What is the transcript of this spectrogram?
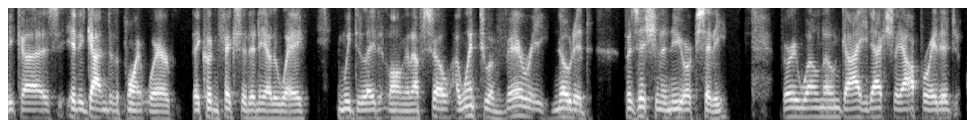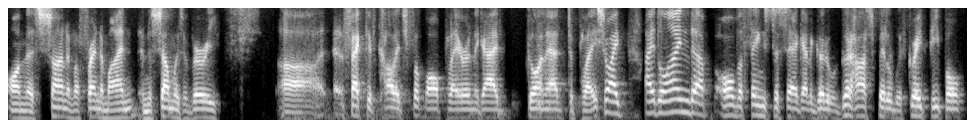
because it had gotten to the point where they couldn't fix it any other way, and we delayed it long enough. So I went to a very noted physician in New York City, very well known guy. He'd actually operated on the son of a friend of mine, and the son was a very uh, effective college football player. And the guy gone that to play. So I I'd lined up all the things to say I got to go to a good hospital with great people,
